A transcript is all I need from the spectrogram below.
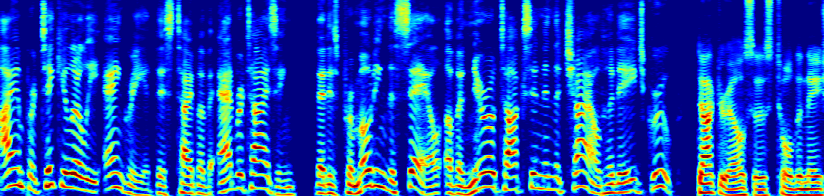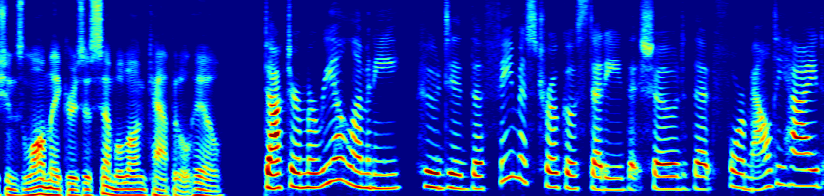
I am particularly angry at this type of advertising that is promoting the sale of a neurotoxin in the childhood age group. Dr. Elsas told the nation's lawmakers assembled on Capitol Hill. Dr. Maria Alemany, who did the famous Trocho study that showed that formaldehyde,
